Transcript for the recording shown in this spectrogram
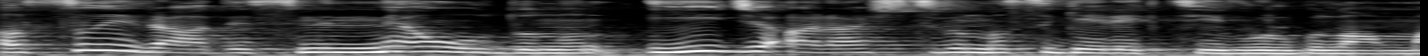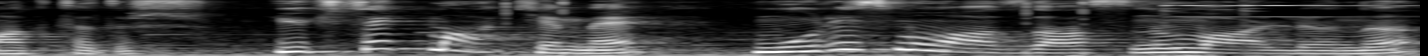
asıl iradesinin ne olduğunun iyice araştırılması gerektiği vurgulanmaktadır. Yüksek Mahkeme Morris muvazzasının varlığını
